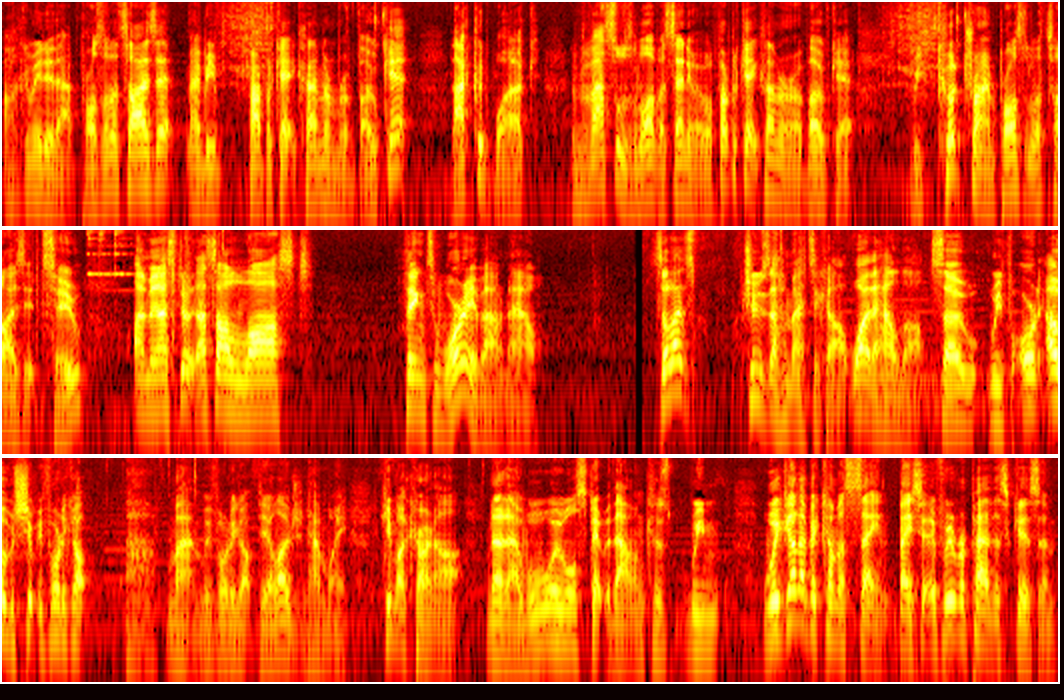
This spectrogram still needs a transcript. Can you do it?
How can we do that? Proselytize it? Maybe fabricate claim and revoke it? That could work. And the vassals love us anyway. We'll fabricate claim and revoke it. We could try and proselytize it too. I mean, that's, that's our last thing to worry about now. So let's choose a Hermetic art. Why the hell not? So we've already... Oh, shit, we've already got... Oh, man, we've already got Theologian, haven't we? Keep my current art. No, no, we, we will stick with that one because we... We're going to become a saint. Basically, if we repair the schism,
